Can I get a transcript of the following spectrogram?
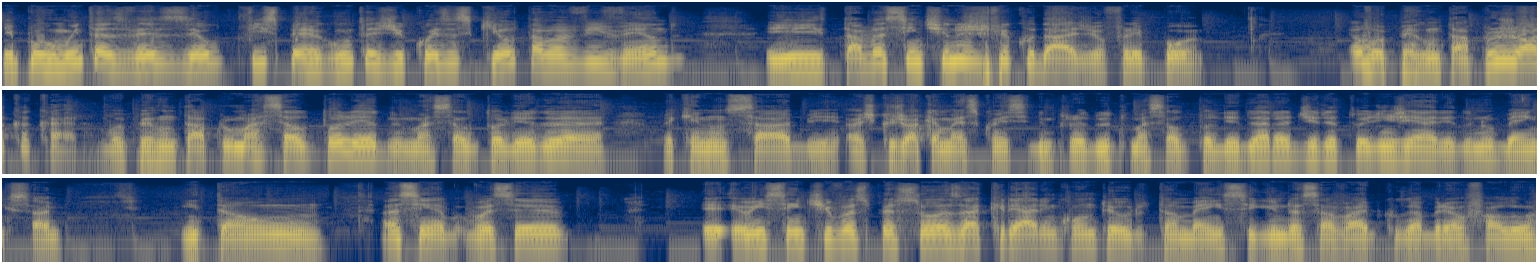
E por muitas vezes eu fiz perguntas de coisas que eu tava vivendo e tava sentindo dificuldade. Eu falei, pô, eu vou perguntar pro Joca, cara. Vou perguntar pro Marcelo Toledo. Marcelo Toledo é, pra quem não sabe, acho que o Joca é mais conhecido em produto. Marcelo Toledo era diretor de engenharia do Nubank, sabe? Então, assim, você. Eu incentivo as pessoas a criarem conteúdo também, seguindo essa vibe que o Gabriel falou.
